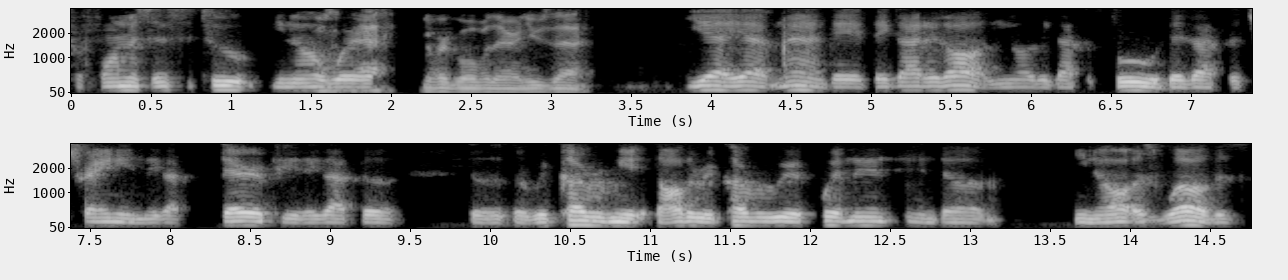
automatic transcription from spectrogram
Performance Institute, you know, where you ever go over there and use that. Yeah, yeah, man, they they got it all. You know, they got the food, they got the training, they got therapy, they got the the the recovery, all the recovery equipment, and um, you know, as well. There's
